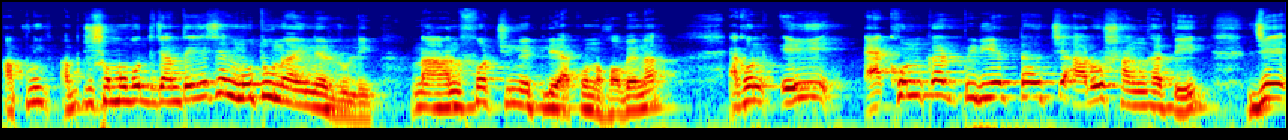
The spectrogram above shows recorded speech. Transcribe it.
আপনি আপনি সম্ভবত জানতে চাইছেন নতুন আইনের রুলিং না আনফর্চুনেটলি এখন হবে না। এখন এই, এখনকার পিরিয়ডটা হচ্ছে আরও সাংঘাতিক যে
